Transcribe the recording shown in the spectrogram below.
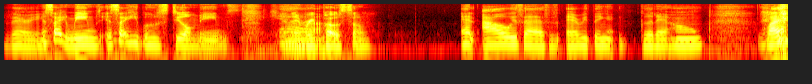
Very. It's like memes. It's like people who steal memes and then repost them. And I always ask, is everything good at home? Like,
